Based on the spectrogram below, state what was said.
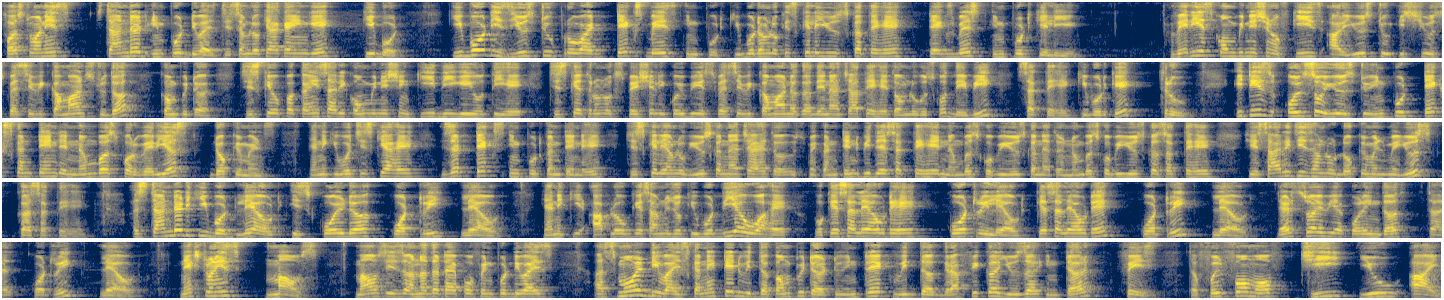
First one is standard input device जिसे हम लोग क्या कहेंगे? Keyboard keyboard is use to provide text based input keyboard हम लोग किसके लिए यूज़ करते हैं? टेक्स्ट बेस्ड इनपुट के लिए। Various combination of keys are use to issue specific commands to the computer जिसके ऊपर कई सारी कॉम्बिनेशन की दी गई होती है, जिसके थ्रू हम लोग स्पेशली कोई भी स्पेसिफिक कमांड अगर देना चाहते हैं तो हम लोग उसको दे भी सकते हैं कीबोर्ड के through it is also use to input text content and numbers for various documents यानी कि वो चीज़ क्या है? Is a text input content है, जिसके लिए हम लोग यूज़ करना चाहे तो उसमें कंटेंट भी दे सकते हैं नंबर्स को भी यूज़ करना है तो नंबर्स को भी यूज़ कर सकते हैं। ये सारी चीज़ हम लोग डॉक्यूमेंट में यूज़ कर सकते हैं। Standard keyboard layout is called a QWERTY layout यानी कि आप लोगों के सामने जो कीबोर्ड दिया हुआ है, वो कैसा लेआउट है? क्वाट्री लेआउट कैसा लेआउट है? QWERTY layout that's why we are calling the QWERTY layout next one is mouse Mouse is another type of input device. A small device connected with the computer to interact with the graphical user interface. The full form of GUI.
